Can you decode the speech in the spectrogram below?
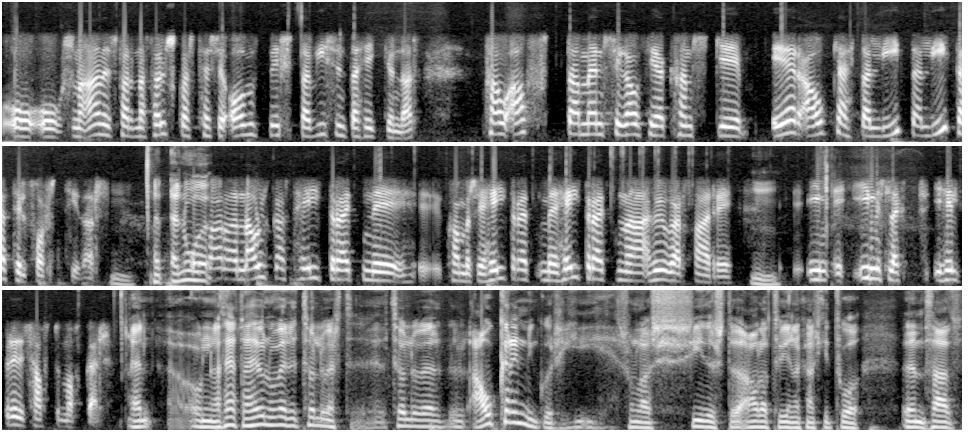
og, og svona aðeins farin að fölskvast þessi ofbyrsta vísindahyggjunar þá átta menn sig á því að kannski er ágætt að líta líka til fortíðar Mm. En, en nú, og fara að nálgast heildrætni, sé, heildræt, með heildrætna hugarfari mm. ímislegt í heilbriðisháttum okkar. en Ólína þetta hefur nú verið töluvert, töluvert ágreiningur í svona síðustu áratvíina kannski tvo um það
